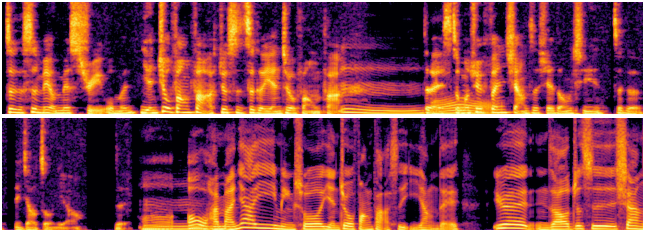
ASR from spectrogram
这个是没有 mystery。我们研究方法就是这个研究方法，嗯，对，哦怎么去分享这些东西，这个比较重要。哦嗯哦，我还蛮讶异，一鸣说研究方法是一样的诶，因为你知道，就是像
